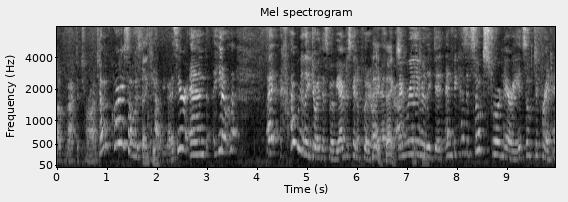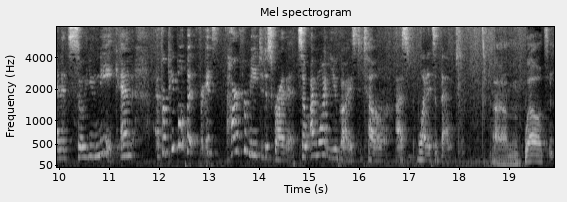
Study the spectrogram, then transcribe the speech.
welcome back to Toronto. Of course, always good Thank to you. have you guys here. And you know, I I really enjoyed this movie. I'm just going to put it Hey, right out there. I really, Thank you. really did, and because it's so extraordinary, it's so different, and it's so unique, and. For people, but for, it's hard for me to describe it. So I want you guys to tell us what it's about. Um, well, it's-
